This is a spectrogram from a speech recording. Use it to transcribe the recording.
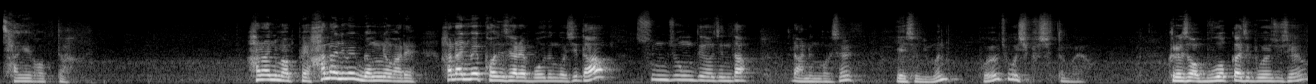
장애가 없다. 하나님 앞에 하나님의 명령 아래 하나님의 권세 아래 모든 것이 다 순종되어진다라는 것을 예수님은 보여주고 싶으셨던 거예요. 그래서 무엇까지 보여주세요?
